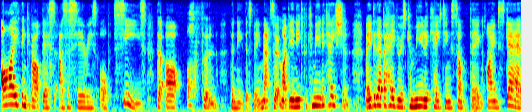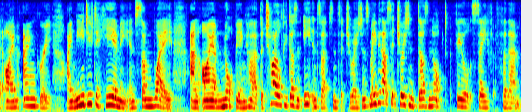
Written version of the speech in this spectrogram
I think about this as a series of C's that are often the need that's being met. So it might be a need for communication. Maybe their behavior is communicating something. I'm scared. I'm angry. I need you to hear me in some way, and I am not being heard. The child who doesn't eat in certain situations, maybe that situation does not feel safe for them,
